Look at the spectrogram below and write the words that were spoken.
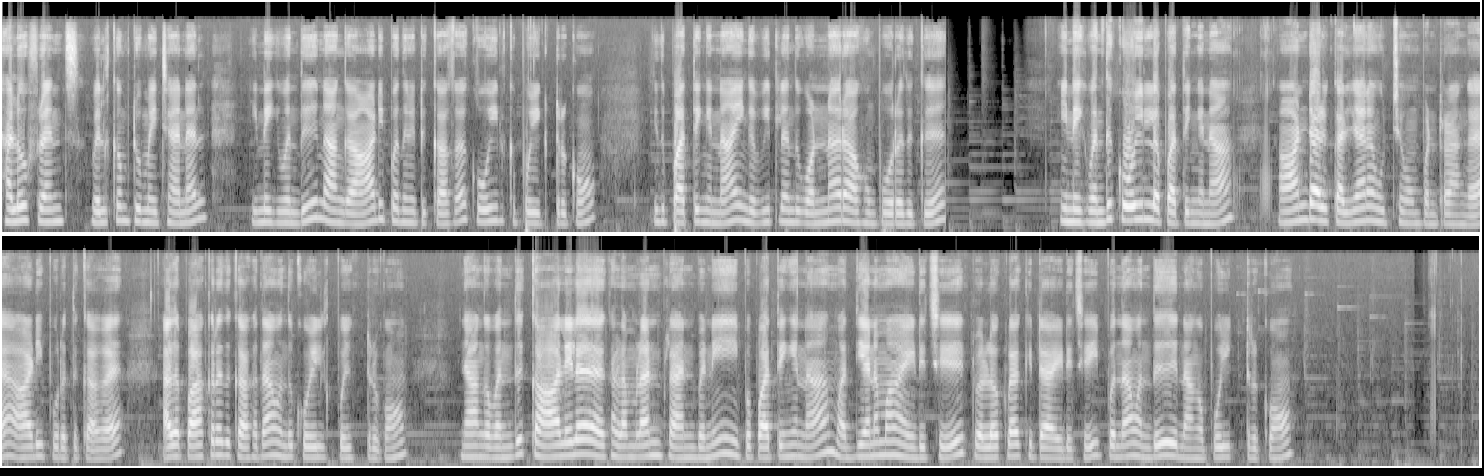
Hello friends welcome to my channel இன்றைக்கி வந்து நாங்கள் ஆடி பதினெட்டுக்காக கோயிலுக்கு போய்கிட்டு இருக்கோம். இது பார்த்திங்கன்னா எங்கள் வீட்டிலேருந்து ஒன் ஹவர் ஆகும் போகிறதுக்கு இன்றைக்கி வந்து கோயிலில் பார்த்திங்கன்னா ஆண்டாள் கல்யாண உற்சவம் பண்ணுறாங்க ஆடி போகிறதுக்காக அதை பார்க்குறதுக்காக தான் வந்து கோயிலுக்கு போய்கிட்டு இருக்கோம். நாங்கள் வந்து காலையில் கிளம்பலான்னு பிளான் பண்ணி இப்போ பார்த்தீங்கன்னா மத்தியானமாக ஆயிடுச்சு. டுவெல் ஓ கிளாக் கிட்ட ஆயிடுச்சு. இப்போ தான் வந்து நாங்கள் போய்கிட்டு இருக்கோம்.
